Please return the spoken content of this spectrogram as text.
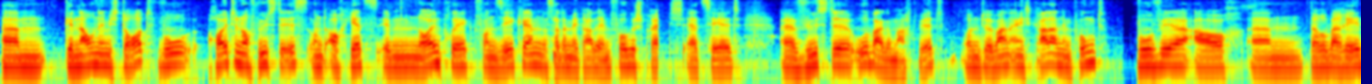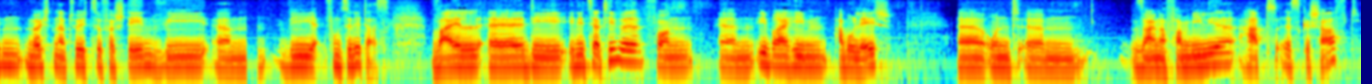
Ähm, genau nämlich dort, wo heute noch Wüste ist und auch jetzt im neuen Projekt von Sekem, das hat er mir gerade im Vorgespräch erzählt, äh, Wüste urbar gemacht wird. Und wir waren eigentlich gerade an dem Punkt, wo wir auch ähm, darüber reden möchten, natürlich zu verstehen, wie, ähm, wie funktioniert das. Weil äh, die Initiative von ähm, Ibrahim Abuleish äh, und ähm, seiner Familie hat es geschafft,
